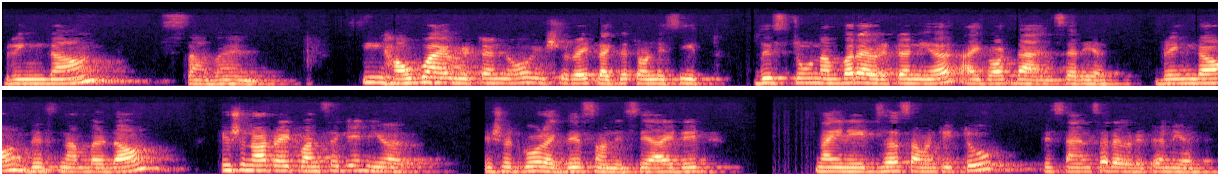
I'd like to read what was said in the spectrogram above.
Bring down 7. See how I have written. No, you should write like that only. See. This two number I have written here. I got the answer here. Bring down this number down. You should not write once again here. You should go like this only. Say I did 9 8s are 72. This answer I have written here.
